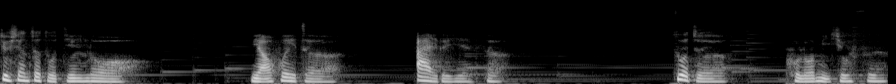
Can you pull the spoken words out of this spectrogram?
就像这座经络，描绘着爱的颜色。作者普罗米修斯。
